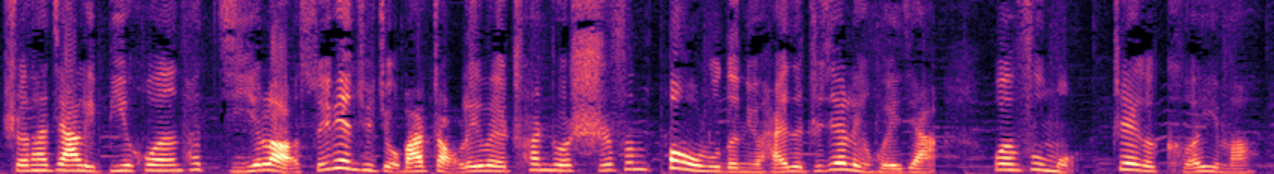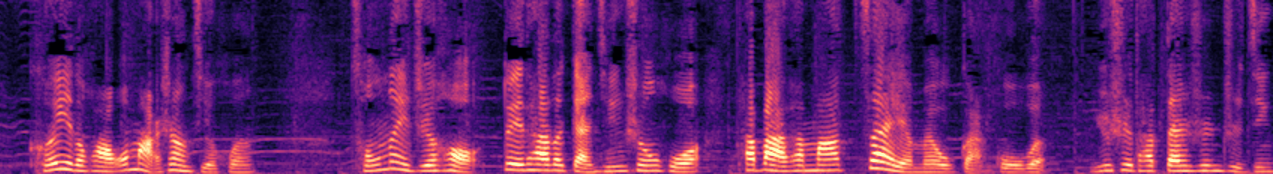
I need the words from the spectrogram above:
说他家里逼婚，他急了，随便去酒吧找了一位穿着十分暴露的女孩子，直接领回家，问父母这个可以吗？可以的话，我马上结婚。从那之后，对他的感情生活，他爸他妈再也没有敢过问。于是他单身至今。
